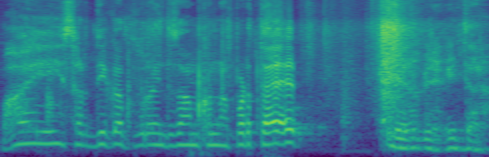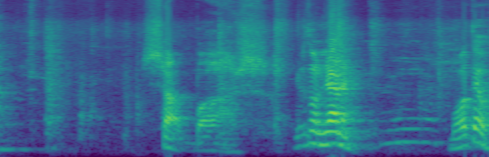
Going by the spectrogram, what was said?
भाई सर्दी का पूरा इंतज़ाम करना पड़ता है। ले इधर। शाबाश। ये तो जाने बहुत है। वो?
